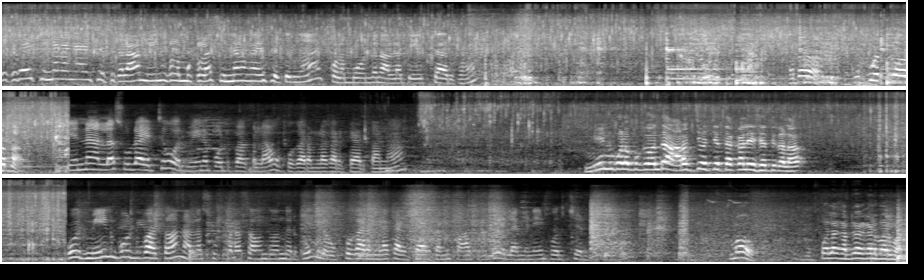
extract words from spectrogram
இது கூட சின்ன வெங்காயம் சேர்த்துக்கலாம். மீன் குழம்புக்கெல்லாம் சின்ன வெங்காயம் சேர்த்துங்க குழம்பு வந்து நல்லா டேஸ்ட்டாக இருக்கும். அதான் உப்பு எடுத்துக்கலாம் தான் எண்ணெய் நல்லா சூடாயிடுச்சு. ஒரு மீனை போட்டு பார்க்கலாம். உப்பு காரம்லாம் கரெக்டாக இருக்கானா? மீன் குழம்புக்கு வந்து அரைச்சி வச்ச தக்காளியை சேர்த்துக்கலாம். ஒரு மீன் போட்டு பார்த்தோம் நல்லா சூப்பராக சவுண்ட் வந்துருக்கு. இல்லை உப்பு காரம்லாம் கரெக்டாக இருக்கான்னு பார்த்துட்டு எல்லா மீனையும் பொரிச்சு எடுத்துக்கலாம். உப்பெல்லாம் கரெக்டாக இருக்கான்னு பாருமா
